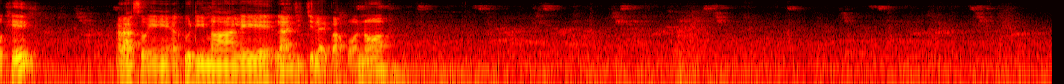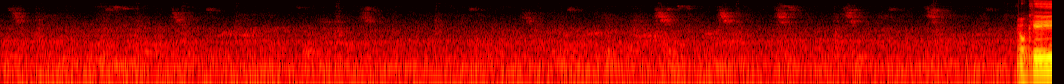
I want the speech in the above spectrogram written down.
okay အဲ့ဒါဆိုရင်အခုဒီမှာလေးလာကြည့်ကြည့်လိုက်ပါပေါ့နော် okay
